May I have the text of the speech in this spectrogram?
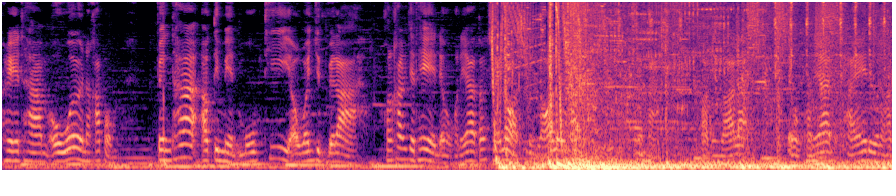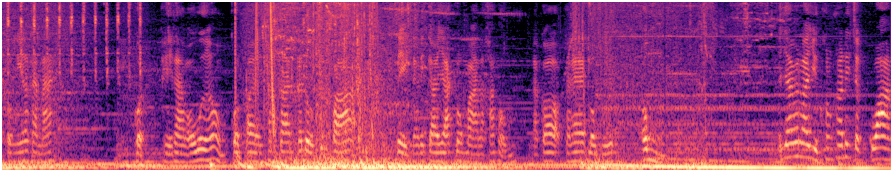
Playtime Over นะครับผม เป็นท่า Ultimate Move ที่เอาไว้หยุดเวลาค่อนข้างจะเท่เดี๋ยวผมขออนุญาตต้องใช้หลอดถึงร้อยเลยครับนี่ครับหลอดถึงร้อยละเดี๋ยวผมขออนุญาตใช้ให้ดูนะครับ ตรงนี้แล้วกันนะ กด Playtime Over ครับผมกดไปทำการกระโดดขึ้นฟ้าเสกนาฬิกายักษ์ลงมาแล้วครับผมแล้วก็กระแทกลงพื้นตุ้มระยะเวลาหยุดค่อนข้างที่จะกว้าง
